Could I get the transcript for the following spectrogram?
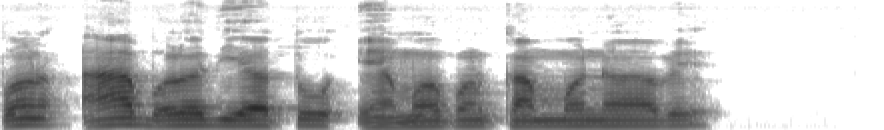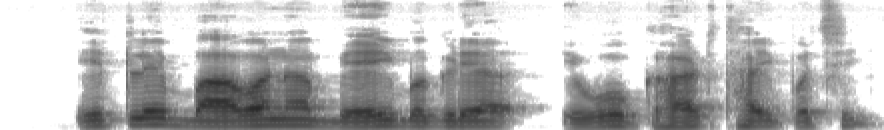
પણ આ બળદિયા તો એમાં પણ કામમાં ના આવે. એટલે બાવાના બેય બગડ્યા એવો ઘાટ થાય પછી?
